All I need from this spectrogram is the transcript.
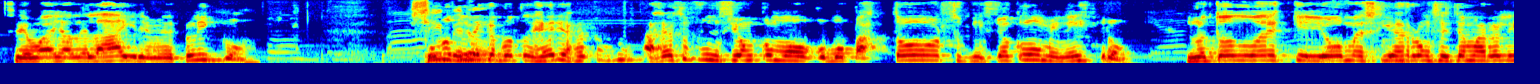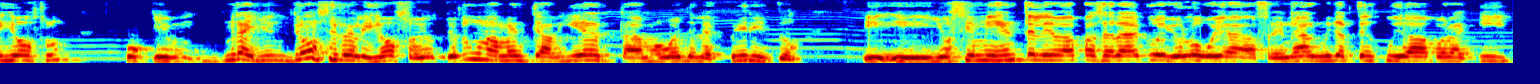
se vaya del aire, ¿me explico? Sí, uno pero... tiene que proteger y hacer su, hacer su función como, como pastor, su función como ministro. No todo es que yo me cierro un sistema religioso, porque, mira, yo, no soy religioso, yo, tengo una mente abierta a mover del espíritu. Y, yo si a mi gente le va a pasar algo, yo lo voy a frenar. Mira, ten cuidado por aquí.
